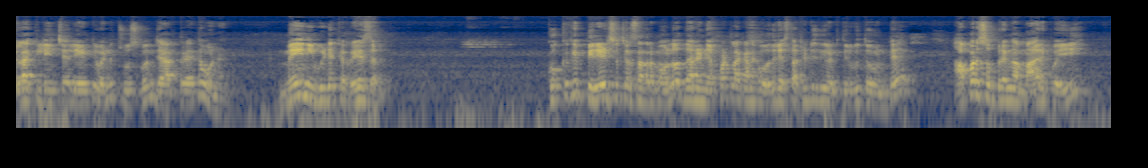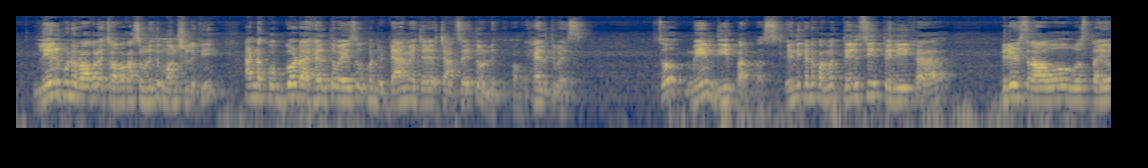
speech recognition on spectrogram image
ఎలా క్లీన్ చేయాలి ఏంటి ఇవన్నీ చూసుకొని జాగ్రత్తగా అయితే ఉండండి. మెయిన్ ఈ వీడియోకి రీజన్ కుక్కకి పీరియడ్స్ వచ్చిన సందర్భంలో దానిని ఎప్పట్లా కనుక వదిలేస్తే అటు ఇటు తిరుగుతూ ఉంటే అపరిశుభ్రంగా మారిపోయి లేనిపోయిన రోగాలు వచ్చే అవకాశం ఉండేది మనుషులకి. అండ్ కుక్ కూడా హెల్త్ వైజ్ కొంచెం డ్యామేజ్ అయ్యే ఛాన్స్ అయితే ఉండేది health wise so main the purpose ఎందుకంటే కొంతమంది తెలిసి తెలియక పీరియడ్స్ రావో వస్తాయో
